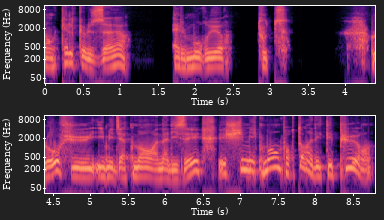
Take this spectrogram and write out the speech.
en quelques heures, elles moururent toutes. L'eau fut immédiatement analysée, et chimiquement pourtant elle était pure.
